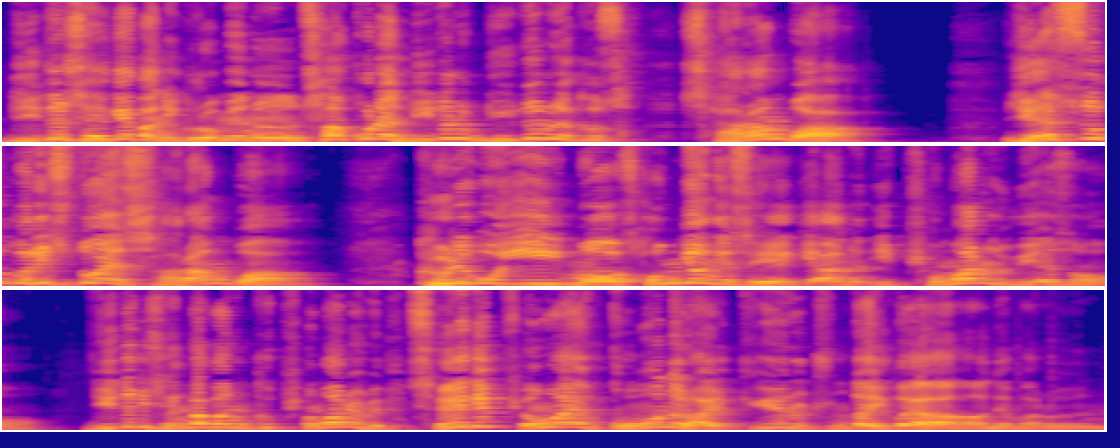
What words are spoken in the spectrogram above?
니들 세계관이 그러면은 사코렌 니들 니들의 그 사, 사랑과 예수 그리스도의 사랑과 그리고 이 뭐 성경에서 얘기하는 이 평화를 위해서 니들이 생각하는 그 평화를 세계 평화에 공헌을 할 기회를 준다 이거야 내 말은.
